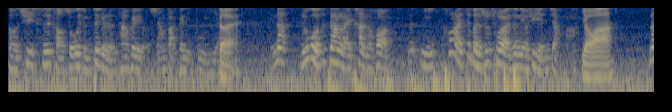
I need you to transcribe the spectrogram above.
呃去思考，说为什么这个人他会有想法跟你不一样。对，那如果是这样来看的话，那你后来这本书出来的时候，你有去演讲吗？有啊。那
